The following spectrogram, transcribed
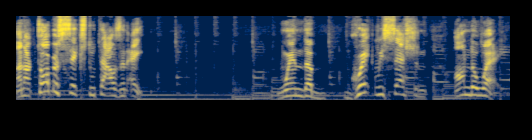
on October 6, 2008, when the Great Recession underway,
